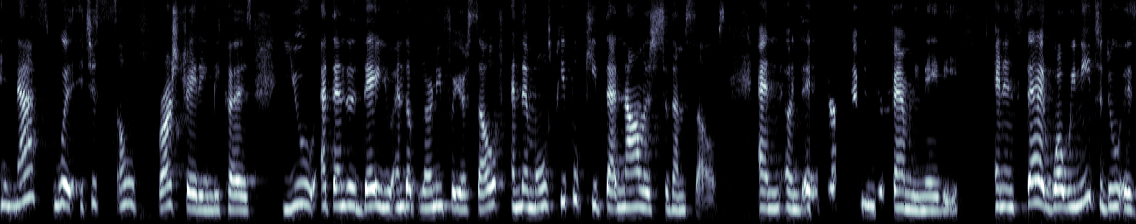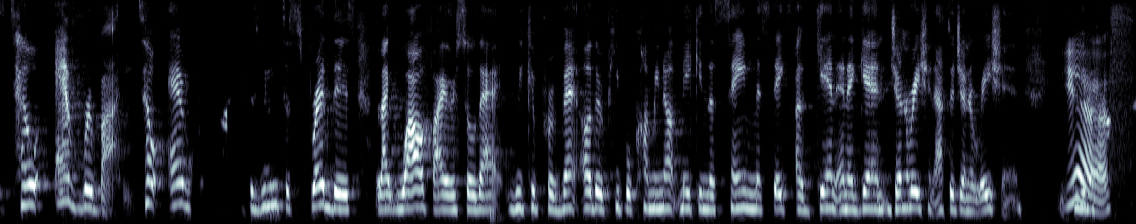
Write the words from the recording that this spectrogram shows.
And, and that's what it's just so frustrating because you, at the end of the day, you end up learning for yourself. And then most people keep that knowledge to themselves and, and in your family, maybe. And instead, what we need to do is tell everybody, tell everybody because we need to spread this like wildfire so that we could prevent other people coming up making the same mistakes again and again, generation after generation. Yes.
